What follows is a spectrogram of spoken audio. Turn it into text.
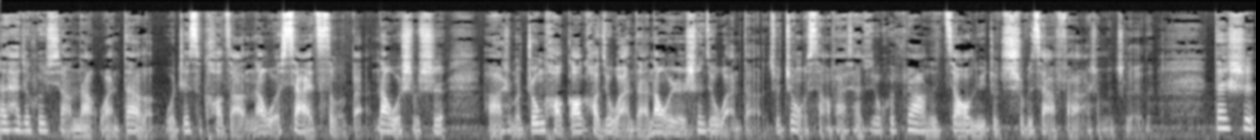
那他就会想，那完蛋了，我这次考砸了，那我下一次怎么办？那我是不是啊，什么中考、高考就完蛋？那我人生就完蛋了？就这种想法下去，就会非常的焦虑，就吃不下饭啊什么之类的。但是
